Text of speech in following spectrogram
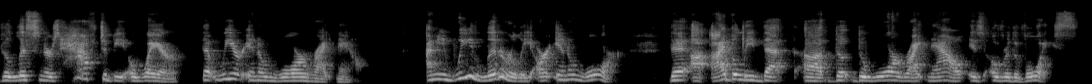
the listeners have to be aware that we are in a war right now. I mean, we literally are in a war that I believe that uh, the, the war right now is over the voice.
